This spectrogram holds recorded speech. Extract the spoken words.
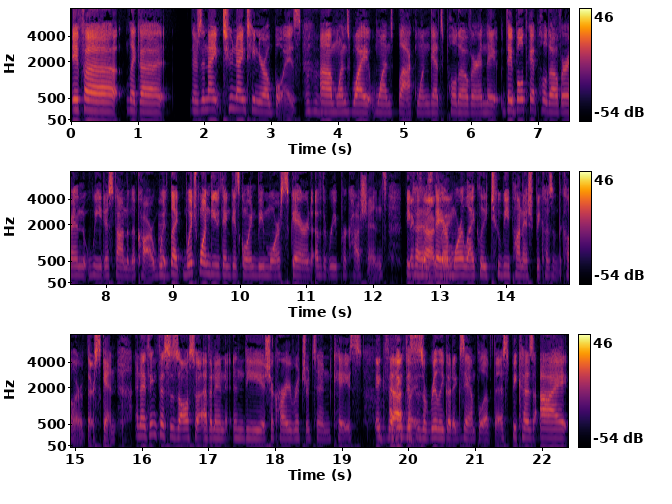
if a like a there's a night two 19 year old boys um, one's white one's black one gets pulled over and they they both get pulled over and weed is found in the car. Wh- like which one do you think is going to be more scared of the repercussions? Because they are more likely to be punished because of the color of their skin. And i think this is also evident in the Sha'Carri Richardson case. Exactly, i think this is a really good example of this because i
